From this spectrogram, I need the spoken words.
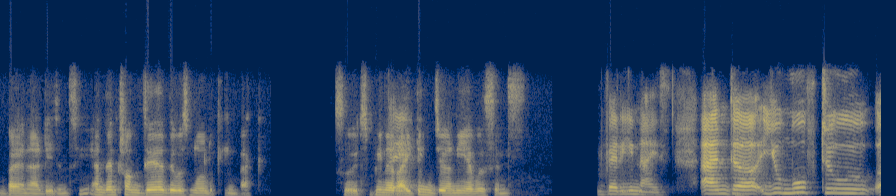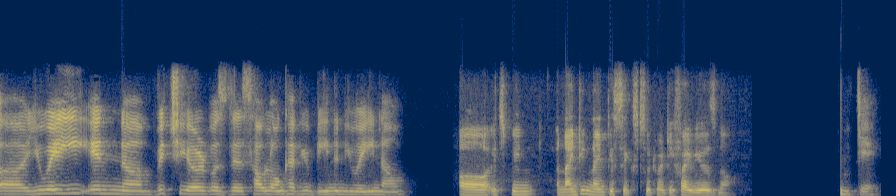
by an ad agency, and then from there there was no looking back. So it's been a writing journey ever since. Very nice. And uh, you moved to uh, UAE in uh, which year was this? How long have you been in UAE now? Uh, it's been 1996, so 25 years now. Okay.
